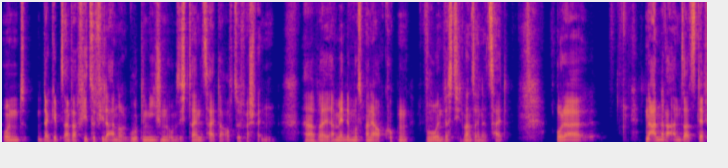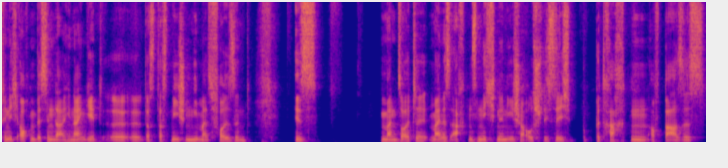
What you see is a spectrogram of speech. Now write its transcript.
und da gibt es einfach viel zu viele andere gute Nischen, um sich seine Zeit darauf zu verschwenden. Ja, weil am Ende muss man ja auch gucken, wo investiert man seine Zeit. Oder ein anderer Ansatz, der finde ich auch ein bisschen da hineingeht, äh, äh, dass, dass Nischen niemals voll sind, ist, man sollte meines Erachtens nicht eine Nische ausschließlich betrachten auf Basis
